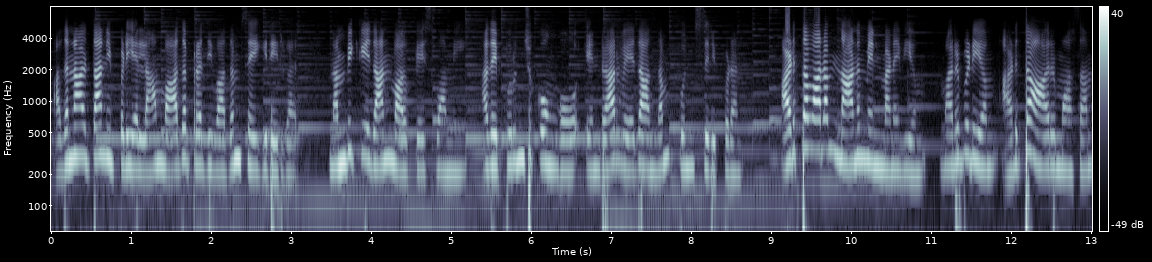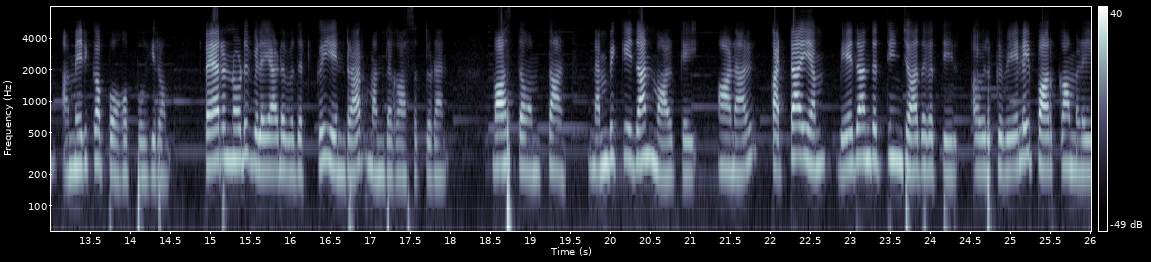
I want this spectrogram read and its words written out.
அதனால் தான் இப்படியெல்லாம் வாத பிரதிவாதம் செய்கிறீர்கள். நம்பிக்கைதான் வாழ்க்கை சுவாமி. அதை புரிஞ்சுக்கோங்கோ என்றார் வேதாந்தம் புன்சிரிப்புடன். அடுத்த வாரம் நானும் என் மனைவியும் மறுபடியும் அடுத்த ஆறு மாதம் அமெரிக்கா போகப் போகிறோம். பேரனோடு விளையாடுவதற்கு என்றார் மந்தகாசத்துடன். வாஸ்தவம் தான் நம்பிக்கைதான் வாழ்க்கை. ஆனால் கட்டாயம் வேதாந்தத்தின் ஜாதகத்தில் அவருக்கு வேலை பார்க்காமலே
